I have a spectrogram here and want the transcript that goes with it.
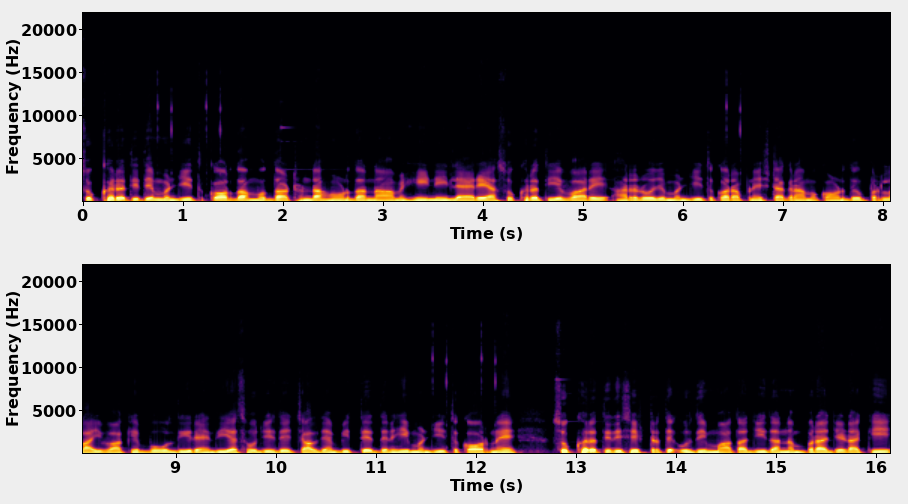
ਸੁਖਰਤੀ ਤੇ ਮਨਜੀਤ ਕੌਰ ਦਾ ਮੁੱਦਾ ਠੰਡਾ ਹੋਣ ਦਾ ਨਾਮ ਹੀ ਨਹੀਂ ਲੈ ਰਿਹਾ। ਸੁਖਰਤੀ ਬਾਰੇ ਹਰ ਰੋਜ਼ ਮਨਜੀਤ ਕੌਰ ਆਪਣੇ ਇੰਸਟਾਗ੍ਰam ਅਕਾਊਂਟ ਦੇ ਉੱਪਰ ਲਾਈਵ ਆ ਕੇ ਬੋਲਦੀ ਰਹਿੰਦੀ ਹੈ ਸੋ ਜਿਸ ਦੇ ਚੱਲਦਿਆਂ ਬੀਤੇ ਦਿਨ ਹੀ ਮਨਜੀਤ ਕੌਰ ਨੇ ਸੁਖਰਤੀ ਦੀ ਸਿਸਟਰ ਤੇ ਉਸ ਦੀ ਮਾਤਾ ਜੀ ਦਾ ਨੰਬਰ ਹੈ ਜਿਹੜਾ ਕਿ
